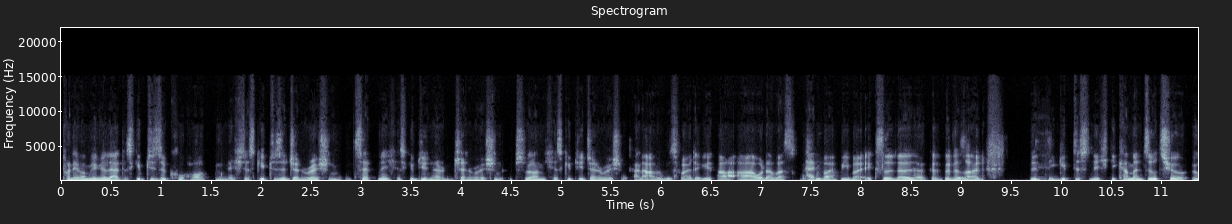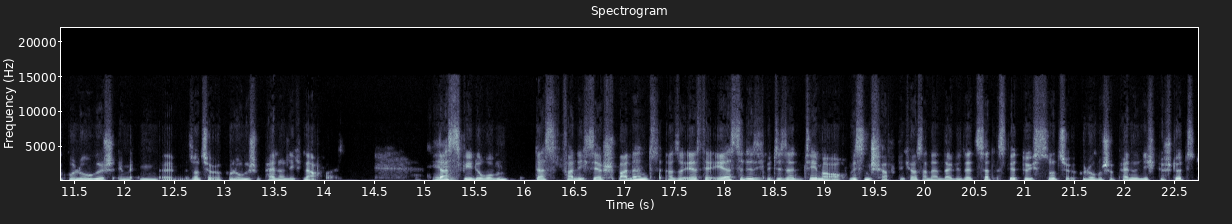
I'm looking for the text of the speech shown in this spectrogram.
von dem haben wir gelernt, es gibt diese Kohorten nicht. Es gibt diese Generation Z nicht, es gibt die Generation Y nicht, es gibt die Generation, keine Ahnung, wie es weitergeht, AA oder was, wie bei Excel, ne, könnte sein. Die gibt es nicht. Die kann man sozioökologisch im, im, im sozioökologischen Panel nicht nachweisen. Okay. Das wiederum, das fand ich sehr spannend. Also er ist der Erste, der sich mit diesem Thema auch wissenschaftlich auseinandergesetzt hat. Es wird durch sozioökonomische Panel nicht gestützt.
